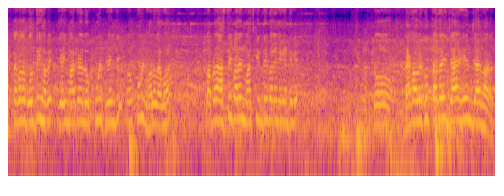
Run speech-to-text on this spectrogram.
একটা কথা বলতেই হবে যে এই মার্কেটের লোক খুবই ফ্রেন্ডলি এবং খুবই ভালো ব্যবহার। তো আপনারা আসতেই পারেন, মাছ কিনতেই পারেন এখান থেকে। তো দেখা হবে খুব তাড়াতাড়ি। জয় হিন্দ জয় ভারত।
